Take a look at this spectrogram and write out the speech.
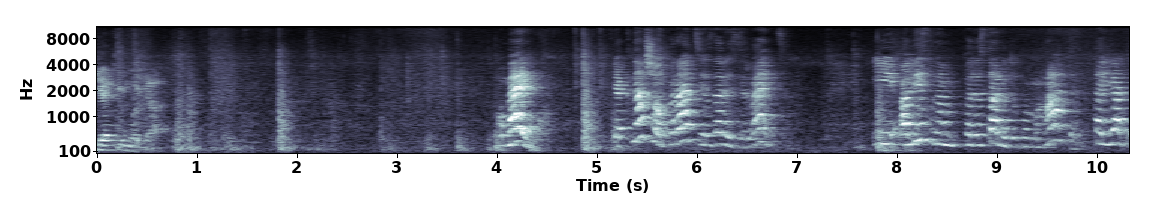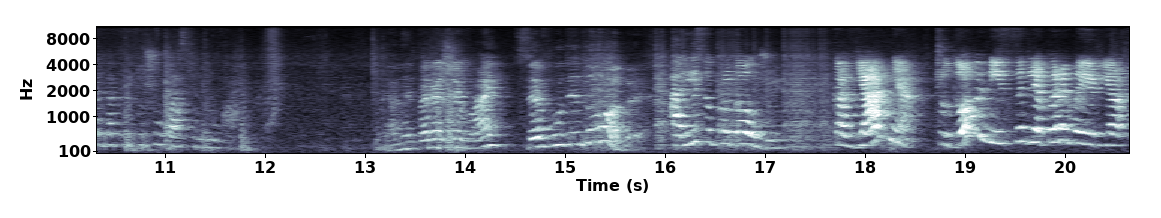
зміюки, як і моя. Омелько, як наша операція зараз зірветься, і Аліса нам перестане допомагати, та я тебе придушу власними руками. Та не переживай, все буде добре. Алісо, продовжуй. Кав'ярня чудове місце для перемир'я,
